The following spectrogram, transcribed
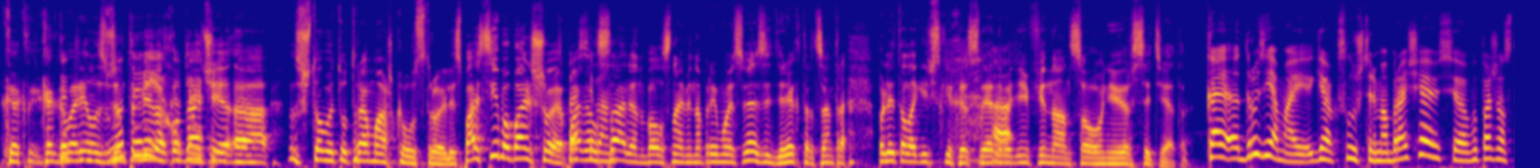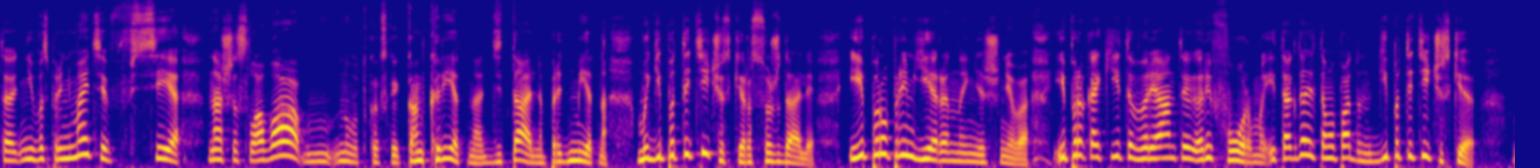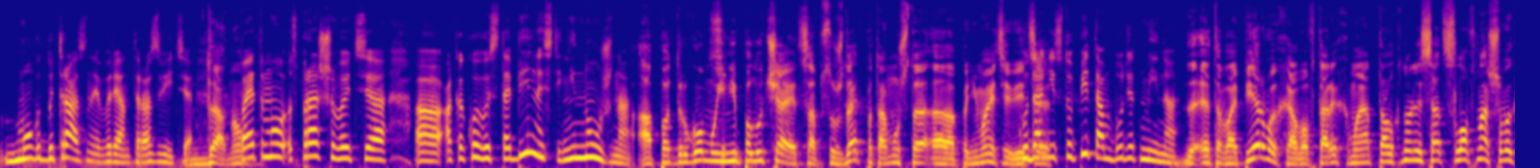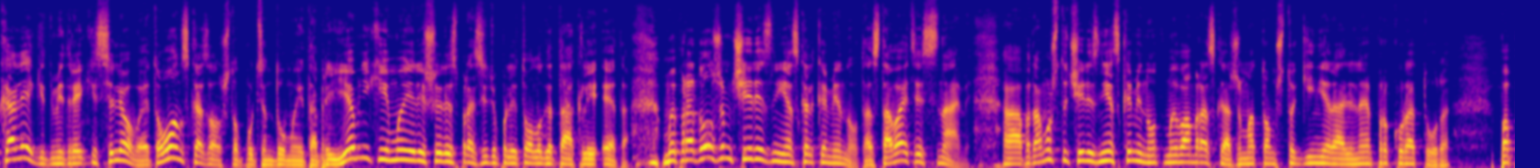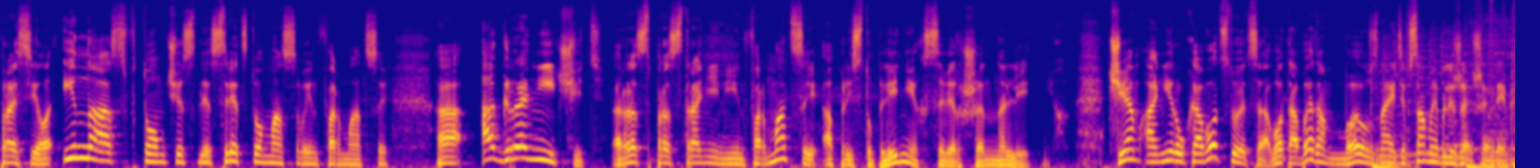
как, как говорилось в «Джентльменах удачи», а, что вы тут ромашку устроили. Спасибо большое. Павел Салин был с нами на прямой связи, директор Центра политологических исследований а... финансового университета. Друзья мои, я к слушателям обращаюсь. Вы, пожалуйста, не воспринимайте все наши слова, ну, вот, как сказать, конкретно, детально, предметно. Мы гипотетически рассуждали и про премьера нынешнего, и про какие какие-то варианты реформы и так далее и тому подобное. Гипотетически могут быть разные варианты развития. Да, но... Поэтому спрашивать, а, о какой вы стабильности, не нужно. А по-другому С... и не получается обсуждать, потому что, а, понимаете, ведь... Куда э, ни ступи, там будет мина. Это во-первых, а во-вторых, мы оттолкнулись от слов нашего коллеги Дмитрия Киселева. Это он сказал, что Путин думает о преемнике, и мы решили спросить у политолога, так ли это. Мы продолжим через несколько минут. Оставайтесь с нами. Потому что через несколько минут мы вам расскажем о том, что Генеральная прокуратура попросила и нас, в том числе, средства массовой информации, а, ограничить распространение информации о преступлениях совершеннолетних. Чем они руководствуются, вот об этом вы узнаете в самое ближайшее время.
